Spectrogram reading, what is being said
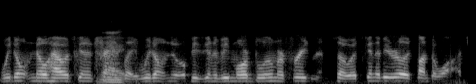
We don't know how it's going to Right. translate. We don't know if he's going to be more Bloom or Friedman. So it's going to be really fun to watch.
